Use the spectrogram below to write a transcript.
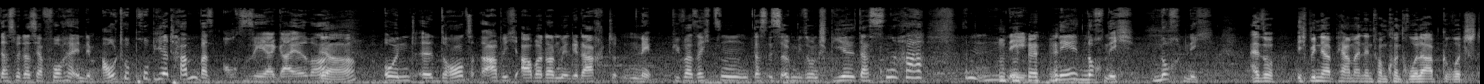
dass wir das ja vorher in dem Auto probiert haben, was auch sehr geil war. Ja. Und äh, dort habe ich aber dann mir gedacht, nee, FIFA 16, das ist irgendwie so ein Spiel, das, ha, nee, nee, noch nicht, noch nicht. Also, ich bin ja permanent vom Controller abgerutscht.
